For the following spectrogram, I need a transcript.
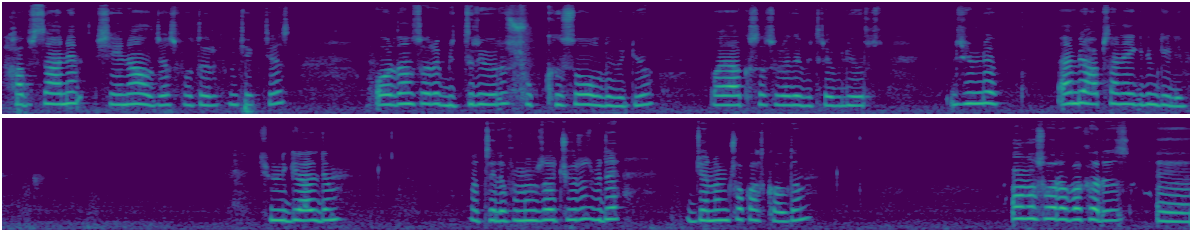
hapishane şeyini alacağız. Fotoğrafını çekeceğiz. Oradan sonra bitiriyoruz. Çok kısa oldu video. Bayağı kısa sürede bitirebiliyoruz. Şimdi ben bir hapishaneye gideyim geleyim. Şimdi geldim. Telefonumuzu açıyoruz. Bir de canım çok az kaldı. Ona sonra bakarız. Ee,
